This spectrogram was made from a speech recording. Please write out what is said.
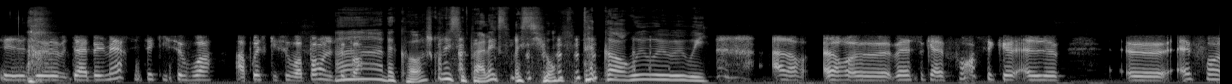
c'est de, de la belle-mère, c'est ce qui se voit. Après, ce qui se voit pas, on ne le fait pas. Ah, d'accord. Je connaissais pas l'expression. D'accord. Oui, oui, oui, oui. Alors, alors euh, ben, ce qu'elles font, c'est qu'elles euh, elles font,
